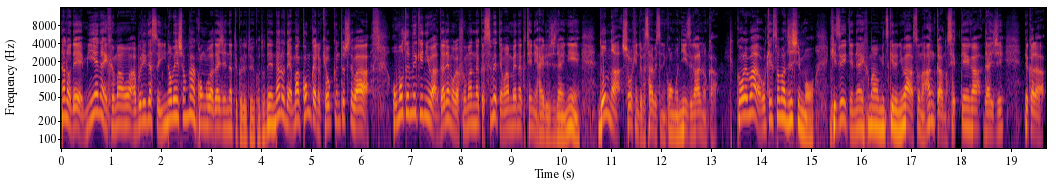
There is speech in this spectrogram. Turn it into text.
なので見えない不満をあぶり出すイノベーションが今後は大事になってくるということで。なのでまあ今回の教訓としては表向きには誰もが不満なく全てまんべんなく手に入る時代にどんな商品とかサービスに今後ニーズがあるのか。これはお客様自身も気づいてない不満を見つけるにはそのアンカーの設定が大事。だから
